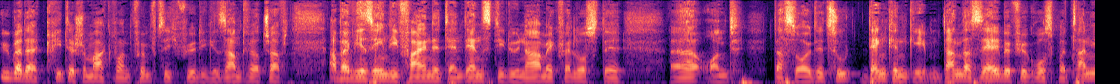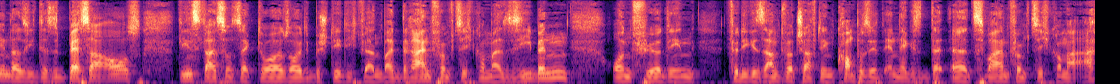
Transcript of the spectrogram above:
über der kritischen Markt von 50 für die Gesamtwirtschaft. Aber wir sehen die fallende Tendenz, die Dynamikverluste äh, und das sollte zu denken geben. Dann dasselbe für Großbritannien, da sieht es besser aus. Dienstleistungssektor sollte bestätigt werden bei 53,7 und für den für die Gesamtwirtschaft den Composite Index äh, 52,8.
